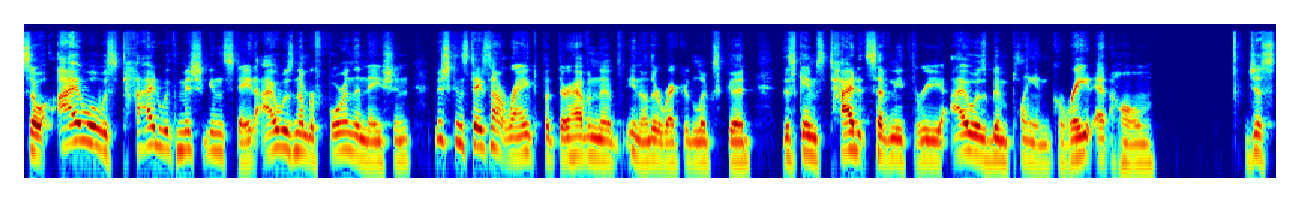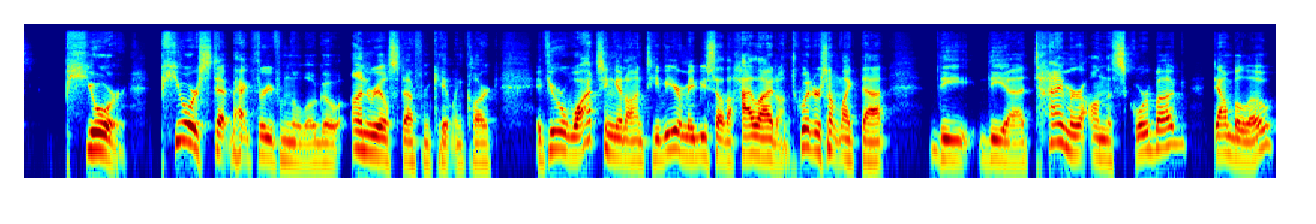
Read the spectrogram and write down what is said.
So Iowa was tied with Michigan State. I was number four in the nation. Michigan State's not ranked, but they're having a, you know, their record looks good. This game's tied at 73. Iowa's been playing great at home. Just pure, pure step back three from the logo. Unreal stuff from Caitlin Clark. If you were watching it on TV or maybe you saw the highlight on Twitter, or something like that, the the uh, timer on the score bug down below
